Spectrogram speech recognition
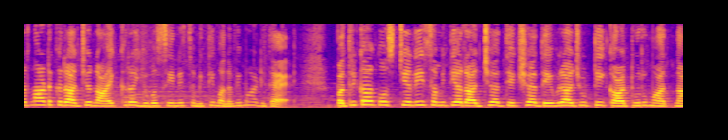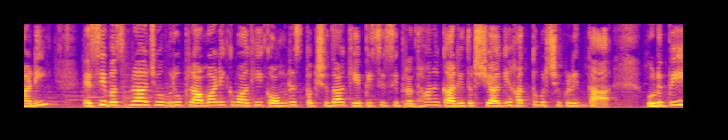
ಕರ್ನಾಟಕ ರಾಜ್ಯ ನಾಯಕರ ಯುವ ಸೇನೆ ಸಮಿತಿ ಮನವಿ ಮಾಡಿದೆ. ಪತ್ರಿಕಾಗೋಷ್ಠಿಯಲ್ಲಿ ಸಮಿತಿಯ ರಾಜ್ಯಾಧ್ಯಕ್ಷ ದೇವರಾಜು ಟಿ ಕಾಟೂರು ಮಾತನಾಡಿ, ಎಸ್ಸಿ ಬಸವರಾಜು ಅವರು ಪ್ರಾಮಾಣಿಕವಾಗಿ ಕಾಂಗ್ರೆಸ್ ಪಕ್ಷದ ಕೆಪಿಸಿಸಿ ಪ್ರಧಾನ ಕಾರ್ಯದರ್ಶಿಯಾಗಿ ಹತ್ತು ವರ್ಷಗಳಿಂದ ಉಡುಪಿ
